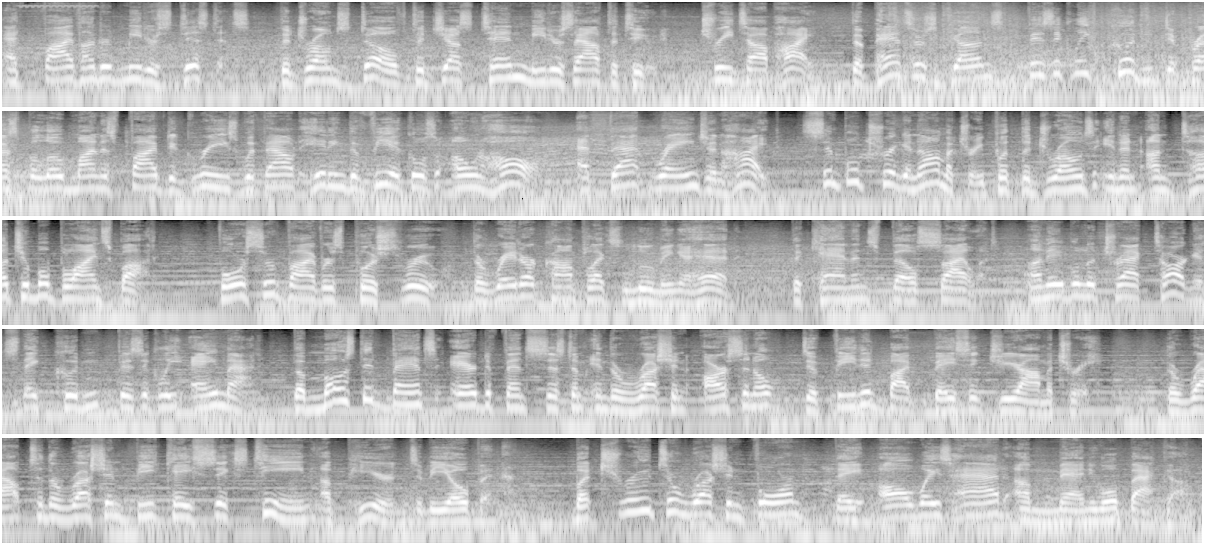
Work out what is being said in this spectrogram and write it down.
At 500 meters distance, the drones dove to just 10 meters altitude, treetop height. The Pantsir's guns physically couldn't depress below minus 5 degrees without hitting the vehicle's own hull. At that range and height, simple trigonometry put the drones in an untouchable blind spot. Four survivors pushed through, the radar complex looming ahead. The cannons fell silent, unable to track targets they couldn't physically aim at the most advanced air defense system in the Russian arsenal defeated by basic geometry. The route to the Russian BK 16 appeared to be open. But true to Russian form, they always had a manual backup.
